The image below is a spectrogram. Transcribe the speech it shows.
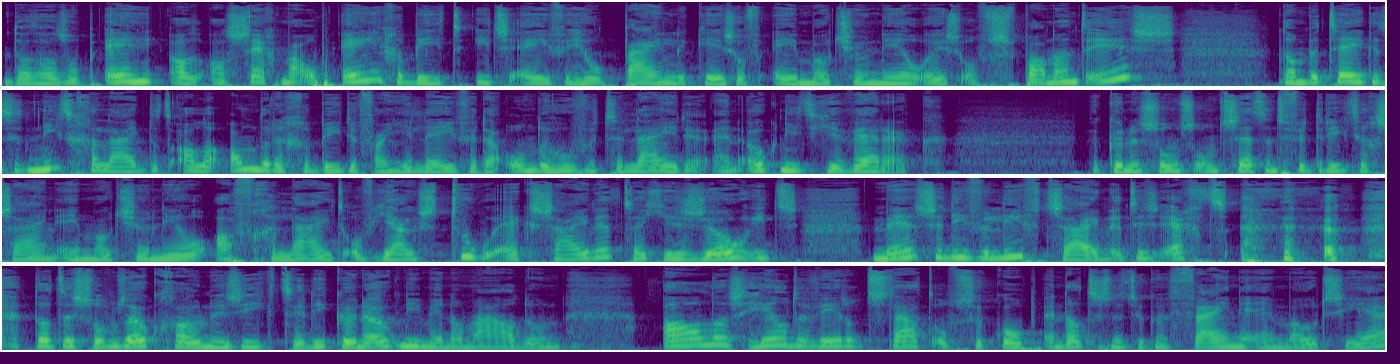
dat als, op één, als, zeg maar op één gebied iets even heel pijnlijk is of emotioneel is of spannend is, dan betekent het niet gelijk dat alle andere gebieden van je leven daaronder hoeven te lijden en ook niet je werk. We kunnen soms ontzettend verdrietig zijn, emotioneel afgeleid of juist too excited. Dat je zoiets. Mensen die verliefd zijn, het is echt. dat is soms ook gewoon een ziekte. Die kunnen ook niet meer normaal doen alles, heel de wereld staat op zijn kop. En dat is natuurlijk een fijne emotie. Hè?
